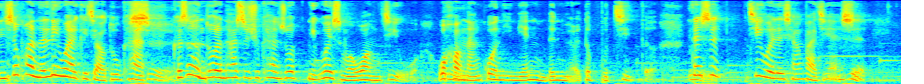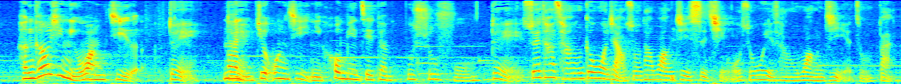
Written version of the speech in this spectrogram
你是换了另外一个角度看。是，可是很多人他是去看说，你为什么忘记我？我好难过，你连你的女儿都不记得。但是纪维的想法竟然是很高兴你忘记了。对。那你就忘记你后面这段不舒服。对，所以他常常跟我讲说他忘记事情，我说我也常常忘记，怎么办？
